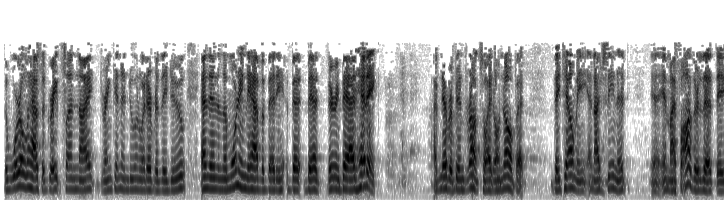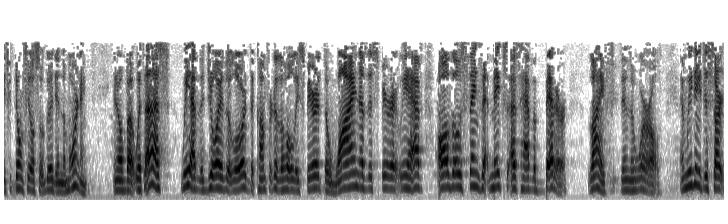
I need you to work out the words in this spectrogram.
The world has a great fun night, drinking and doing whatever they do, and then in the morning they have a bed, bed, bed, very bad headache. I've never been drunk, so I don't know, but they tell me, and I've seen it in my father, that they don't feel so good in the morning. You know, but with us, we have the joy of the Lord, the comfort of the Holy Spirit, the wine of the Spirit. We have all those things that makes us have a better life than the world. And we need to start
